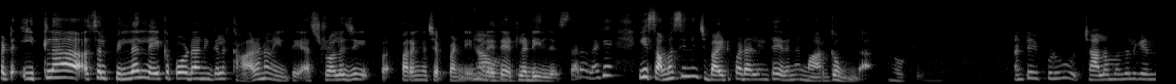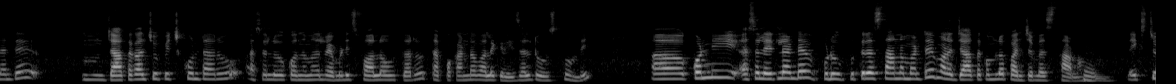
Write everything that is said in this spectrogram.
బట్ ఇట్లా అసలు పిల్లలు లేకపోవడానికి గల కారణం ఏంటి? అస్ట్రాలజీ పరంగా చెప్పండి. మీరైతే. ఎట్లా డీల్ చేస్తారు? అలాగే ఈ సమస్య నుంచి బయటపడాలి అంటే ఏదైనా మార్గం ఉందా? ఓకే. అంటే ఇప్పుడు చాలా మందికి ఏంటంటే జాతకాలు చూపించుకుంటారు. అసలు కొంతమంది రెమెడీస్ ఫాలో అవుతారు. తప్పకుండా వాళ్ళకి రిజల్ట్ వస్తుంది. ఆ, కొన్ని అసలు ఎట్లా అంటే ఇప్పుడు పుత్రస్థానం అంటే మన జాతకంలో పంచమ స్థానం. నెక్స్ట్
